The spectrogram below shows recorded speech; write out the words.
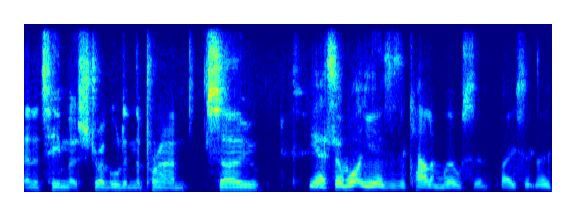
in a team that struggled in the Prem. So, Yeah, so what he is is a Callum Wilson, basically.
